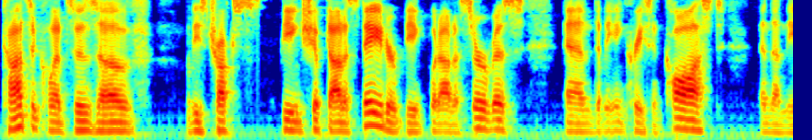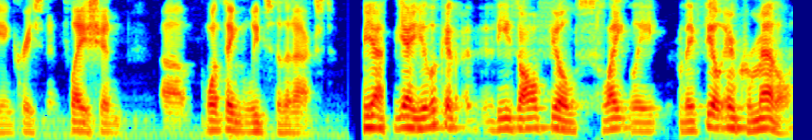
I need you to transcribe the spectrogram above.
consequences of these trucks being shipped out of state or being put out of service, and the increase in cost, and then the increase in inflation. Uh, one thing leads to the next. Yeah, yeah. You look at uh, these all feel slightly, they feel incremental,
